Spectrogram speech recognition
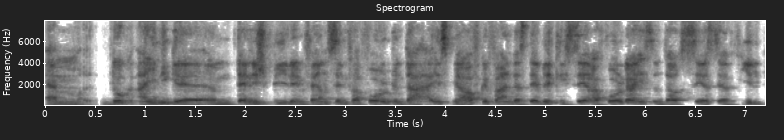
ähm, doch einige ähm, Tennisspiele im Fernsehen verfolgt und da ist mir aufgefallen, dass der wirklich sehr erfolgreich ist und auch sehr, sehr viel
